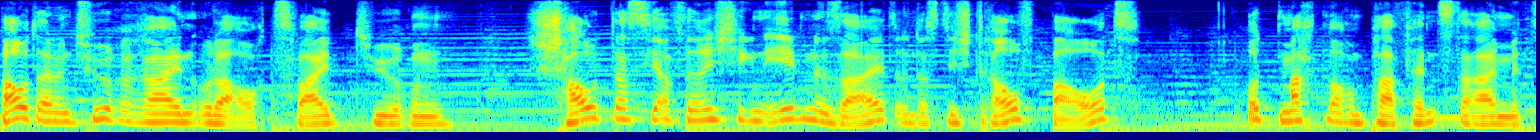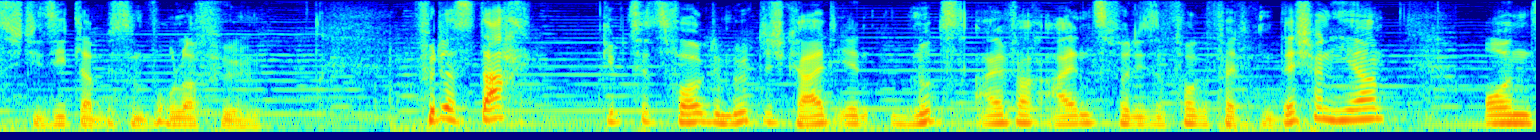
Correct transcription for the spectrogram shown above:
Baut eine Türe rein oder auch zwei Türen. Schaut, dass ihr auf der richtigen Ebene seid und das nicht drauf baut. Und macht noch ein paar Fenster rein, damit sich die Siedler ein bisschen wohler fühlen. Für das Dach gibt es jetzt folgende Möglichkeit. Ihr nutzt einfach eins für diese vorgefertigten Dächern hier und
